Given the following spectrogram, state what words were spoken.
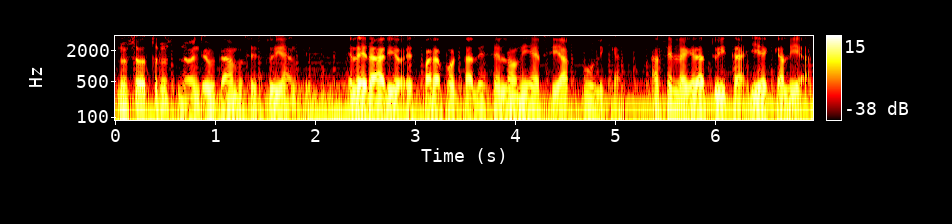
Nosotros no endeudamos estudiantes. El erario es para fortalecer la universidad pública, hacerla gratuita y de calidad.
